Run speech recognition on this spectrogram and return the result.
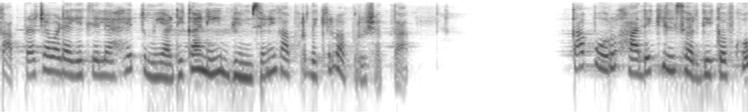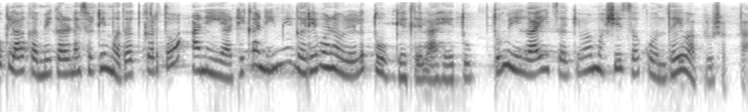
कापराच्या वड्या घेतलेल्या आहेत. तुम्ही या ठिकाणी भीमसेनी कापूर देखील वापरू शकता. कापूर हा देखील सर्दी कफ खोकला कमी करण्यासाठी मदत करतो आणि या ठिकाणी मी घरी बनवलेलं तूप घेतलेलं आहे. तूप तुम्ही गाईचं किंवा म्हशीचं कोणतंही वापरू शकता.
